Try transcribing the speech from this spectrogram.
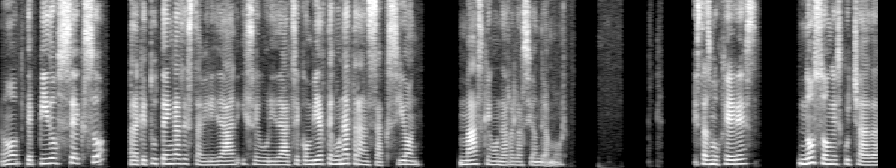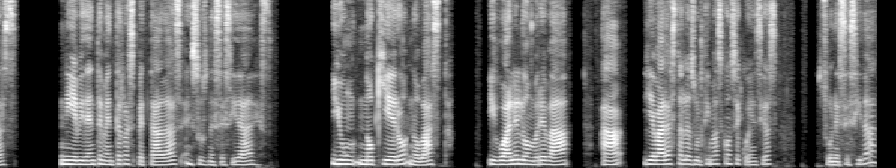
¿no? Te pido sexo para que tú tengas estabilidad y seguridad. Se convierte en una transacción más que en una relación de amor. Estas mujeres no son escuchadas ni evidentemente respetadas en sus necesidades. Y un no quiero no basta. Igual el hombre va a llevar hasta las últimas consecuencias su necesidad.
